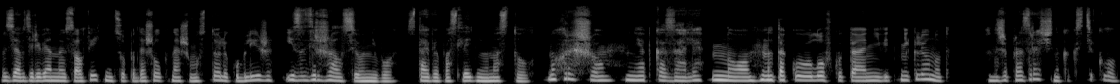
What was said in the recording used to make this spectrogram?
Взяв деревянную салфетницу, подошел к нашему столику ближе и задержался у него, ставя последнюю на стол. «Ну хорошо, не отказали. Но на такую уловку-то они ведь не клюнут. Она же прозрачна, как стекло.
